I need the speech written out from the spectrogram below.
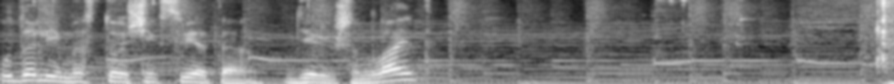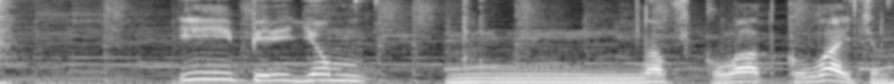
Удалим источник света Direction Light. И перейдем на вкладку Lighting.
